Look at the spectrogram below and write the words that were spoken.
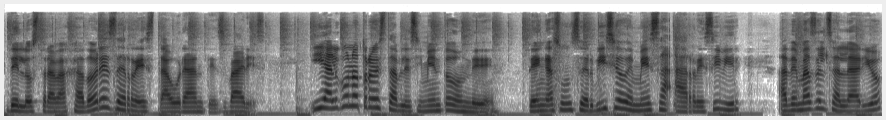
de los trabajadores de restaurantes, bares y algún otro establecimiento donde tengas un servicio de mesa a recibir, además del salario,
